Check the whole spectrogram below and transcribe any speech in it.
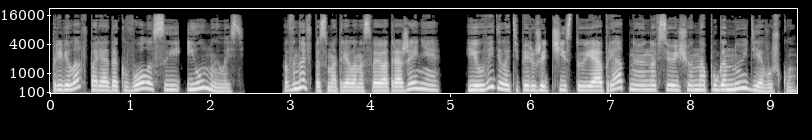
привела в порядок волосы и умылась. Вновь посмотрела на свое отражение и увидела теперь уже чистую и опрятную, но все еще напуганную девушку.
